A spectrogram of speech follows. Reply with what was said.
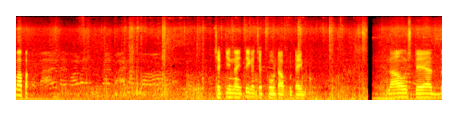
ಪಾಪ ಚೆಕ್ ಇನ್ ಆಯ್ತು ಈಗ ಚೆಕ್ ಔಟ್ ಹಾಕು ಟೈಮ್ ನಾವು ಸ್ಟೇ ಆದ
